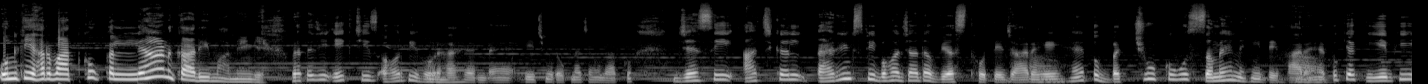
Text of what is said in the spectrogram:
उनकी हर बात को कल्याणकारी मानेंगे। भ्राता जी एक चीज़ और भी हो हम्म। रहा है मैं बीच में रोकना चाहूँगा आपको। जैसे आजकल पेरेंट्स भी बहुत ज़्यादा व्यस्त होते जा रहे हाँ। हैं तो बच्चों को वो समय नहीं दे पा रहे हैं। हाँ। तो क्या ये भी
